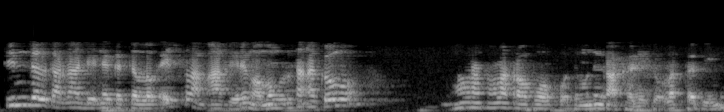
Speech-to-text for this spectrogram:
Dindel karena dekne kecelok Islam, akhirnya ngomong urusan agama. Ora salat ra apa-apa, sing penting ragane salat dadi ini.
